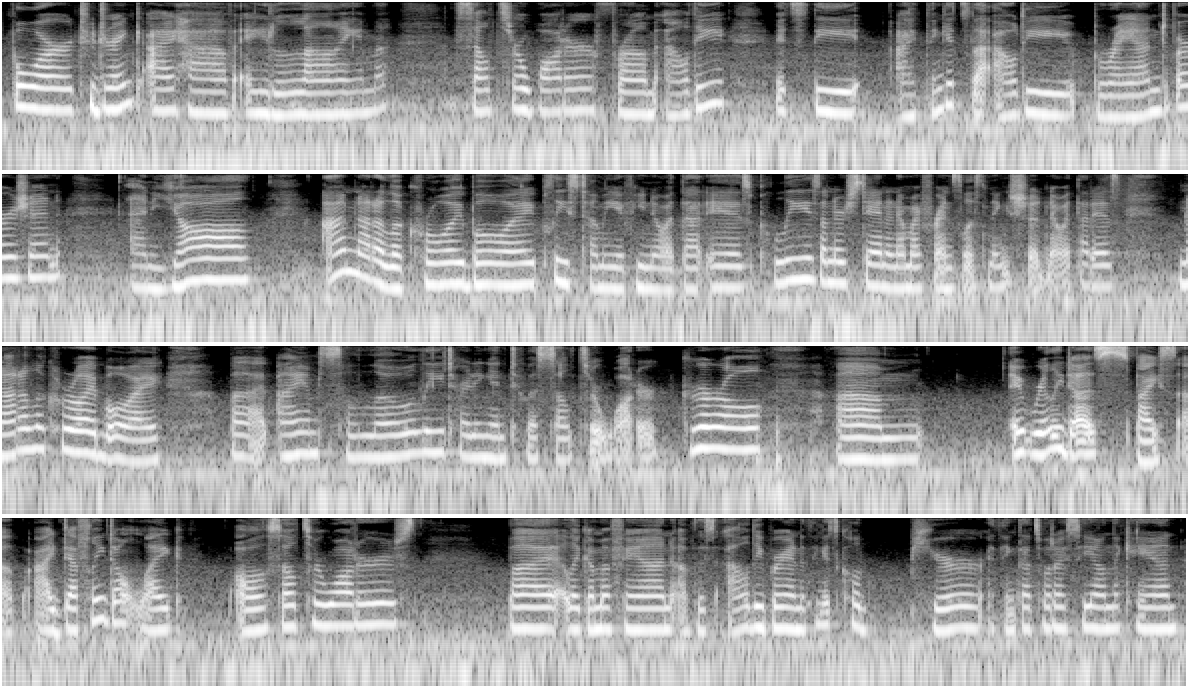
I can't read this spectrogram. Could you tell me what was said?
For to drink, I have a lime seltzer water from Aldi. It's the, I think it's the Aldi brand version. And y'all, I'm not a LaCroix boy. Please tell me if you know what that is. Please understand. I know my friends listening should know what that is. I'm not a LaCroix boy, but I am slowly turning into a seltzer water girl. Um, it really does spice up. I definitely don't like all seltzer waters, but like I'm a fan of this Aldi brand. I think it's called Pure. I think that's what I see on the can.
